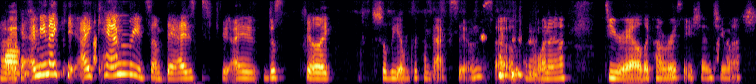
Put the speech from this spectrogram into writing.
Okay. I mean, I can, I can read something. I just I just feel like she'll be able to come back soon, so I don't want to derail the conversation too much.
